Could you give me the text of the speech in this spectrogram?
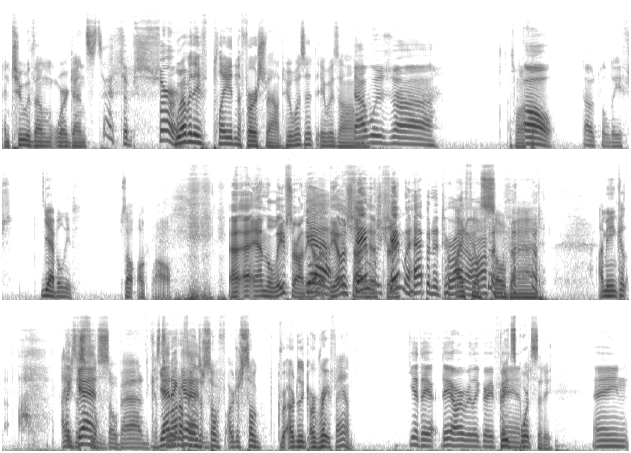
and two of them were against That's absurd. whoever they've played in the first round. Who was it? It was um. that was uh that's one of the- oh, that was the Leafs. yeah, the Leafs. So oh, wow, And, and the Leafs are on the yeah, other the other shame, side of history. Shame what happened to Toronto. I Toronto. feel huh? so bad. I mean, because I just Again. feel so bad because Toronto fans are so are just so are, are great fans. Yeah, they they are really great fans. Great sports city. I mean,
